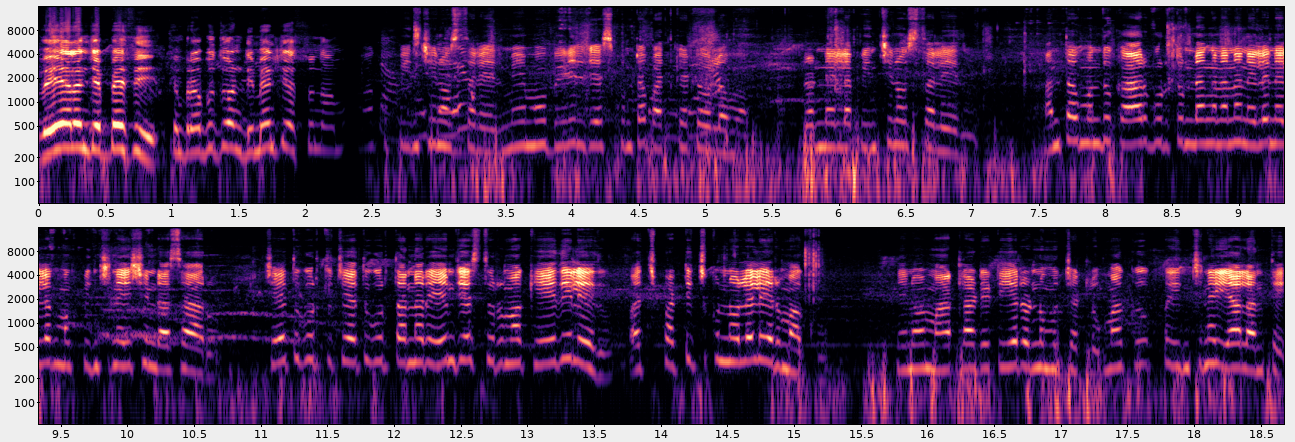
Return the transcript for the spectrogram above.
వేయాలని చెప్పేసి మేము ప్రభుత్వం డిమాండ్ చేస్తున్నాము. మాకు పింఛన్ వస్తలేదు. మేము బీడీలు చేసుకుంటా బతికేటోళ్ళము. రెండు నెలల పింఛన్ వస్తలేదు. అంతకుముందు కారు గుర్తుండగానన్నా నెల నెలకు మాకు పింఛన్ వేసిండు ఆ సారు. చేతి గుర్తు చేతి గుర్తు అన్నారు. ఏం చేస్తారు మాకు ఏదీ లేదు. వచ్చి పట్టించుకున్న వాళ్ళే లేరు మాకు. నేను మాట్లాడేటియే రెండు ముచ్చట్లు. మాకు పింఛన్ వేయాలంతే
